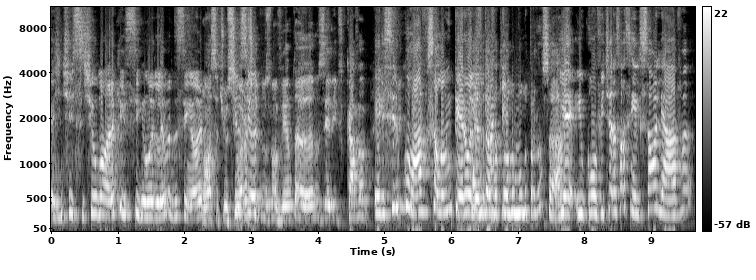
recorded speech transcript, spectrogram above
a gente assistiu uma hora aquele senhor, lembra do senhor? Nossa, tinha um Tinha senhor, um acho senhor- que dos 90 anos, ele ficava. Ele circulava o salão inteiro olhando pra quem. todo mundo pra dançar. E, é- e o convite era só assim, ele só olhava,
